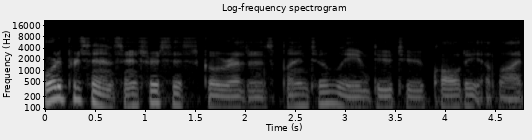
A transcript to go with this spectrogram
Forty-percent of San Francisco residents plan to leave due to quality of life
